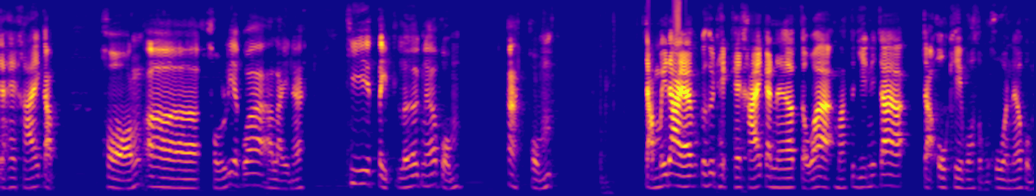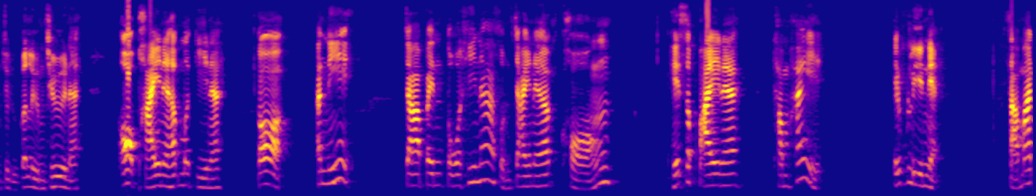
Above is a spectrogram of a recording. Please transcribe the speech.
จะคล้ายๆกับของเออเขาเรียกว่าอะไรนะ ที่ติดเลิกนะครับผมอะผม จำไม่ได้ครับก็คือเทคคล้ายๆกันนะครับ แต่ว่ามาสเตอร์ยินี่จะจะโอเคพอสมควรนะครับผมจู่ๆก็ลืมชื่อนะอ้อไพ่นะครับเมื่อกี้นะ ก็อันนี้จะเป็นตัวที่น่าสนใจนะครับของเฮสไปนะทำให้เอฟลีนเนี่ยสามารถ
